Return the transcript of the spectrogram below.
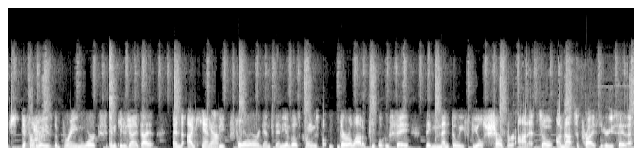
just different Yeah. ways the brain works in a ketogenic diet. And I can't Yeah. speak for or against any of those claims, but there are a lot of people who say they mentally feel sharper on it. So I'm not surprised to hear you say that.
